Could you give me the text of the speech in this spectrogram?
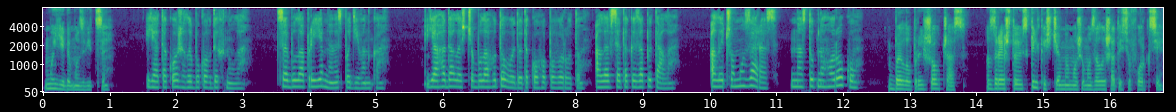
ми їдемо звідси. Я також глибоко вдихнула. Це була приємна несподіванка. Я гадала, що була готовою до такого повороту, але все-таки запитала: Але чому зараз? Наступного року? Белло, прийшов час. Зрештою, скільки ще ми можемо залишатись у Форксі?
